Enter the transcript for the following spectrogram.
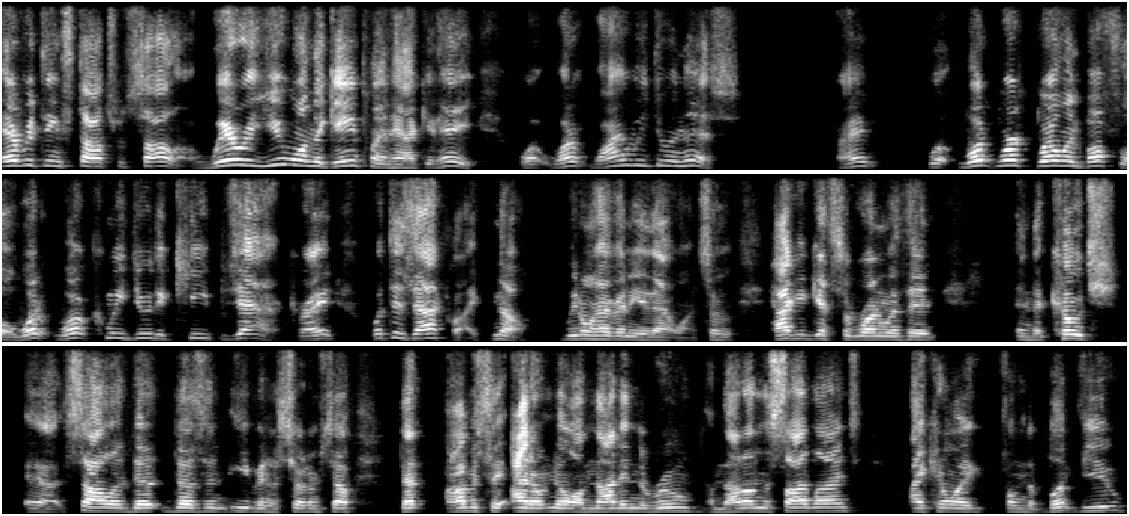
everything starts with Saleh. Where are you on the game plan, Hackett? Hey, what, what, why are we doing this, right? What, what worked well in Buffalo? What, what can we do to keep Zach, right? What does Zach like? No, we don't have any of that one. So Hackett gets to run with it, and the coach uh, Saleh do, doesn't even assert himself. That obviously I don't know. I'm not in the room. I'm not on the sidelines. I can only from the blimp view.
